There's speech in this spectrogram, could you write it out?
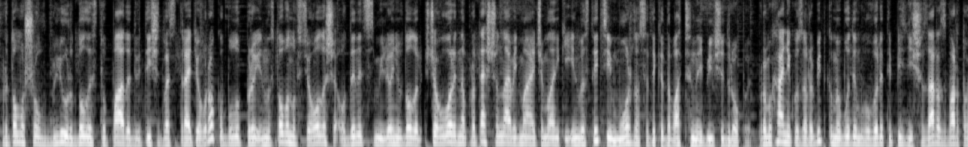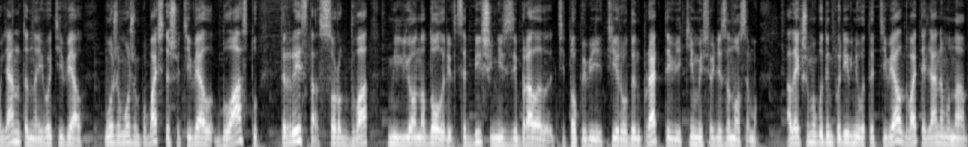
При тому, що в блюр до листопада 2023 року було проінвестовано всього лише 11 мільйонів доларів, що говорить нам про те, що навіть маючи маленькі інвестиції, можна все таки давати найбільші дропи. Про механіку заробітку ми будемо говорити пізніше. Зараз варто глянути на його TVL. Ми вже можемо побачити, що TVL Blast 342 мільйона доларів. Це більше ніж зібрали ті топові тір 1 проекти, в які ми сьогодні заносимо. Але якщо ми будемо порівнювати TVL, давайте глянемо на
